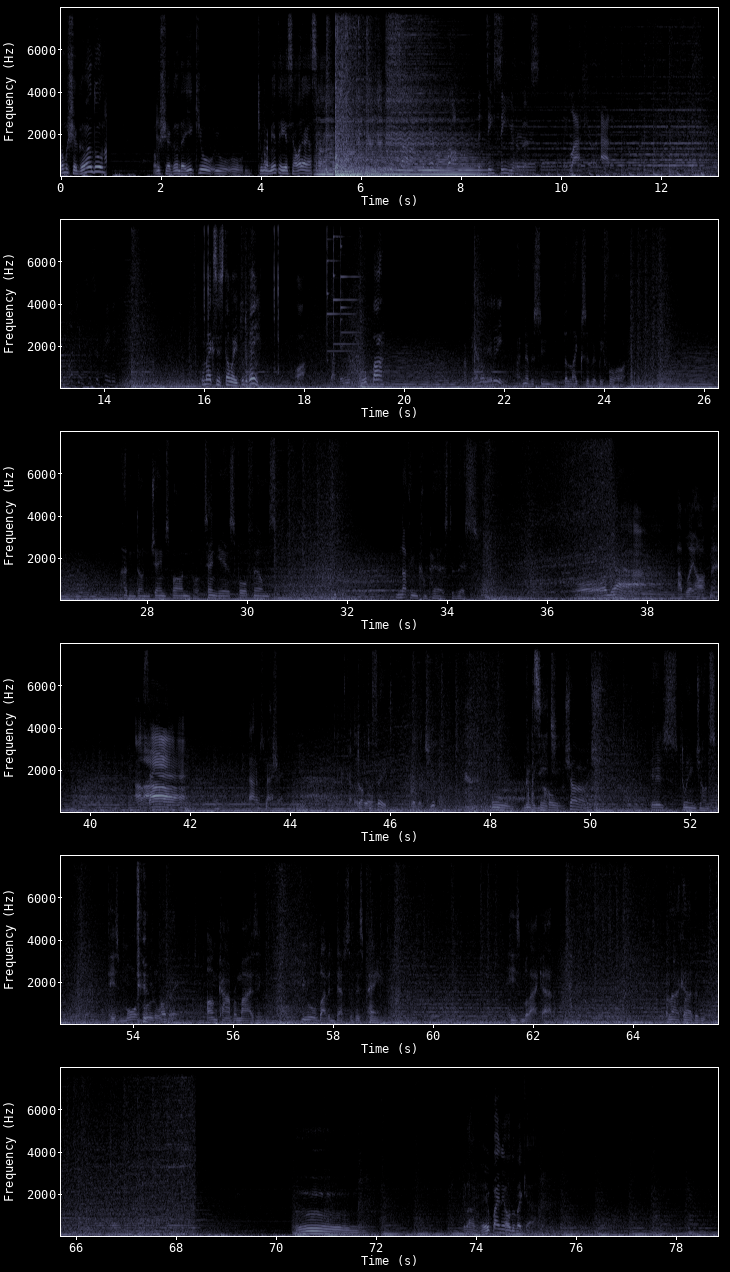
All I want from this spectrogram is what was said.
Vamos chegando. Vamos chegando aí que o, o, o- que o momento é esse, a hora é essa. the DC Universe, Black Adam. Como é que vocês estão aí? Tudo bem? Ó, já tem. Opa! A perna negra aí. I've never seen the likes of it before. Having done James Bond for 10 years, four films, nothing compares to this. Olha! I play Hawkman. Ah lá! Atom Smasher. Cadê o teu Dr. Fate, prototipo? Uh, leading the whole charge is Dwayne Johnson. He's more brutal, Ó, velho. uncompromising, fueled by the depths of his pain. He's Black Adam. Black Adam. Uh. E lá vem o painel do Black Adam.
